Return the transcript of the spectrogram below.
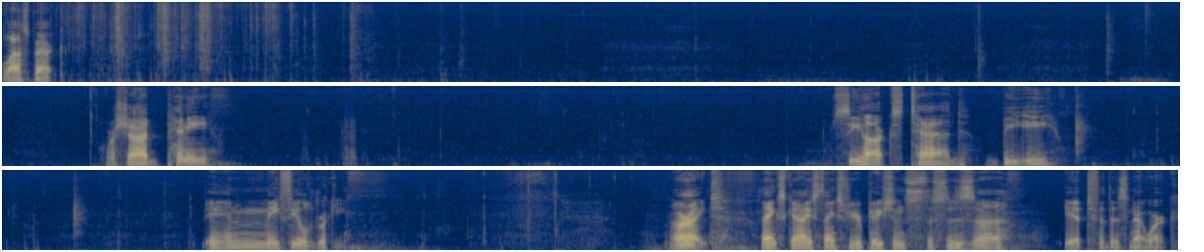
Last pack. Rashaad Penny. Seahawks, Tad, BE. And Mayfield rookie. All right. Thanks, guys. Thanks for your patience. This is uh, it for this network.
